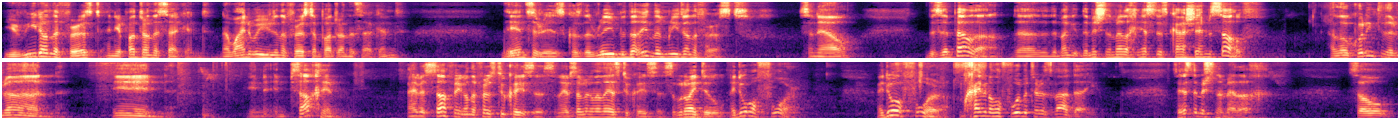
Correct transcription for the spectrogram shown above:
you read on the first and you pater on the second. Now, why do we read on the first and pater on the second? The answer is because the Riv of the Ilim reads on the first. So now, the Zepela, the, the, the, the Mishnah Melech asked this Kasha himself. Hello, according to the Ran in in in Psachim, I have a suffix on the first two cases, and I have something on the last two cases. So what do I do? I do all four. I do all four. I'm chayvin all four vaday. So that's the Mishnah Melech. So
